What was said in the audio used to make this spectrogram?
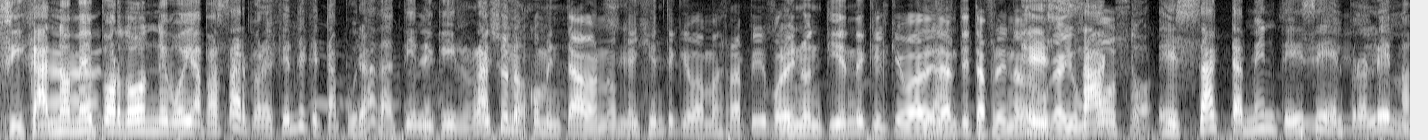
fijándome Claro. por dónde voy a pasar, pero hay gente que está apurada, tiene que ir rápido. Eso nos comentaban, ¿no? Sí. Que hay gente que va más rápido y por Sí. ahí no entiende que el que va adelante está frenando porque hay un Exacto, pozo. Exactamente, ese Sí, es el problema.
